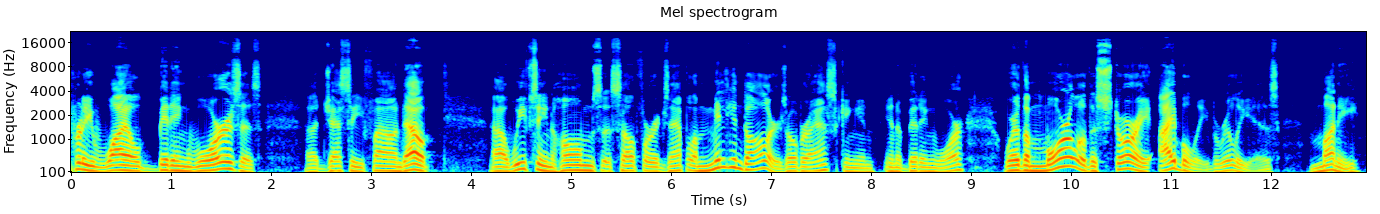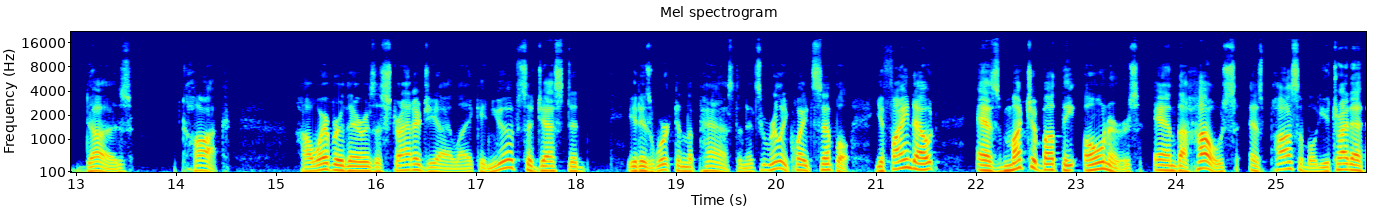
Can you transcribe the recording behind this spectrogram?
pretty wild bidding wars, as uh, Jesse found out. Uh, we've seen homes sell, for example, a million dollars over asking in, in a bidding war, where the moral of the story, I believe, really is money does talk. However, there is a strategy I like, and you have suggested it has worked in the past, and it's really quite simple. You find out as much about the owners and the house as possible. You try to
